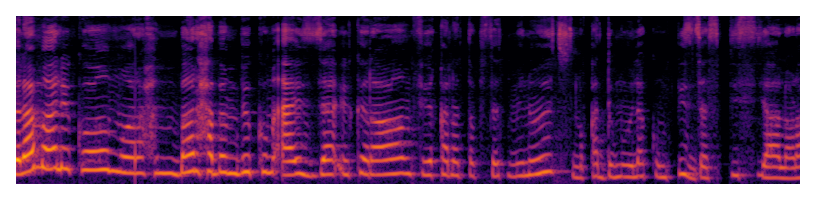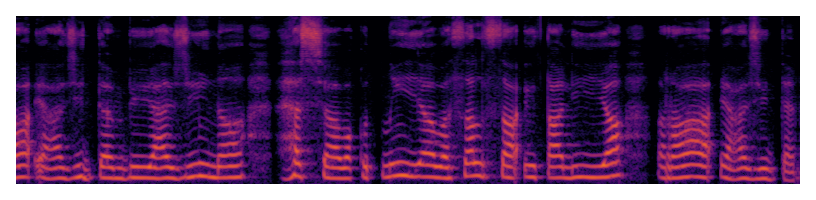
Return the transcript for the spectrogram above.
السلام عليكم ورحمة مرحبا بكم أعزائي الكرام في قناة تبسط مينوت نقدم لكم بيتزا spéciale رائعة جدا بعجينة هشة وقطنية وصلصة إيطالية رائعة جدا.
